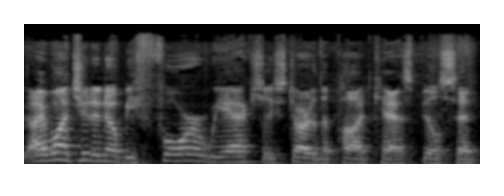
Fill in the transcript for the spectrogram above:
know. I want you to know before we actually started the podcast, Bill said,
